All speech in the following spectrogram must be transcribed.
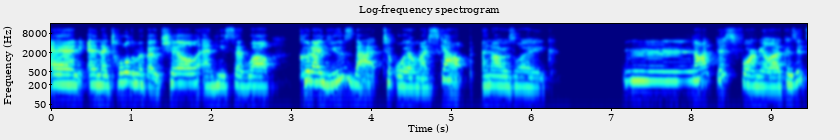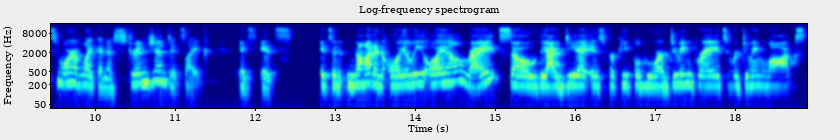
and and i told him about chill and he said well could i use that to oil my scalp and i was like mm, not this formula because it's more of like an astringent it's like it's it's it's an, not an oily oil, right? So the idea is for people who are doing braids, who are doing locks,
